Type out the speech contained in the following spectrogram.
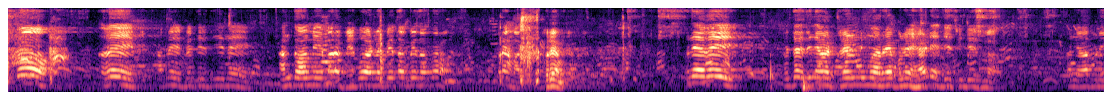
તો. ને. આમ તો અમે મારા ભેગો એટલે બેતો બેતો કરો. પ્રેમ અને હવે બેટાજીને હવે ટ્રેન્ડિંગમાં રેપ ને હેડે દેશ વિદેશમાં અને આપણે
